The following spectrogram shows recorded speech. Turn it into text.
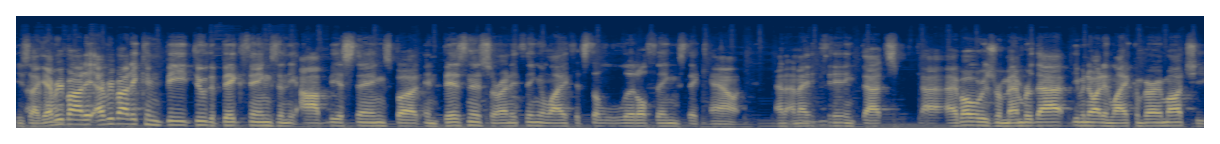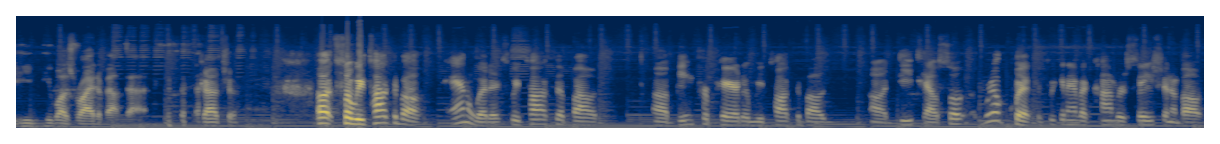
He's uh-huh. like, "Everybody, everybody can be do the big things and the obvious things, but in business or anything in life, it's the little things that count." And, and I mm-hmm. think that's I've always remembered that, even though I didn't like him very much. He, he was right about that. gotcha. Uh, so we talked about analytics. We talked about uh, being prepared, and we talked about uh, details. So real quick, if we can have a conversation about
